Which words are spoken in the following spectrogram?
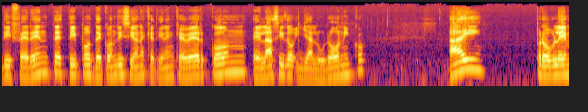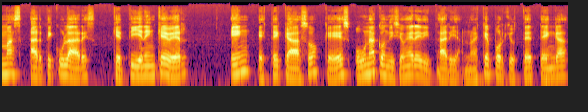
diferentes tipos de condiciones que tienen que ver con el ácido hialurónico. Hay problemas articulares que tienen que ver en este caso que es una condición hereditaria. No es que porque usted tenga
